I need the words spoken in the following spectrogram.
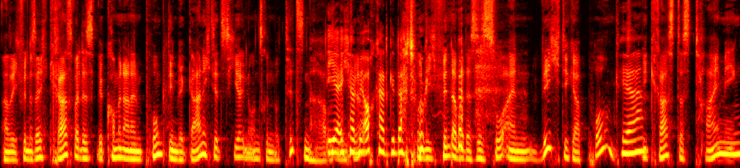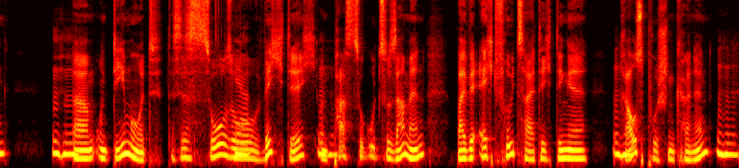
also ich finde das echt krass, weil das, wir kommen an einen Punkt, den wir gar nicht jetzt hier in unseren Notizen haben. Ja, ich habe mir auch gerade gedacht, Und ich finde aber, das ist so ein wichtiger Punkt. Ja. Wie krass das Timing mhm. ähm, und Demut, das ist so, so wichtig und Mhm. passt so gut zusammen, weil wir echt frühzeitig Dinge Mhm. rauspushen können Mhm.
